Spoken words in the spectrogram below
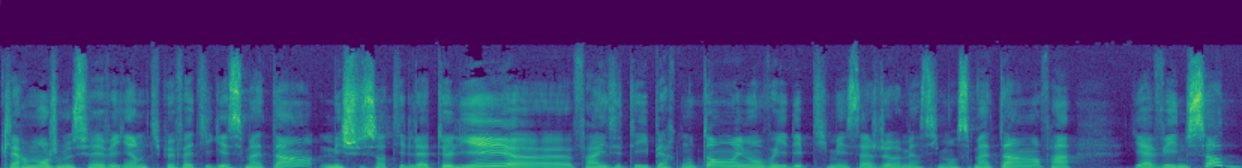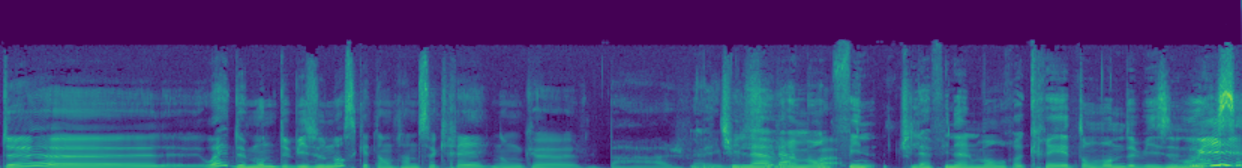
clairement, je me suis réveillée un petit peu fatiguée ce matin, mais je suis sortie de l'atelier. Euh, enfin, ils étaient hyper contents. Ils m'ont envoyé des petits messages de remerciement ce matin. Enfin, il y avait une sorte de euh, ouais de monde de bisounours qui était en train de se créer. Donc, bah, je vais aller tu l'as vraiment, tu l'as finalement recréé ton monde de bisounours. Oui,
